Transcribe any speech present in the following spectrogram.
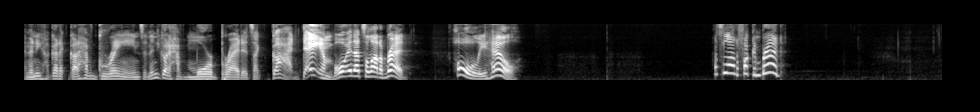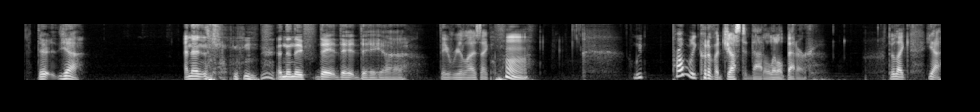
and then you gotta gotta have grains and then you gotta have more bread. It's like, god damn, boy, that's a lot of bread. Holy hell. That's a lot of fucking bread. There, yeah. And then, and then they they they they uh they realize like, hmm, probably could have adjusted that a little better. They're like, yeah,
